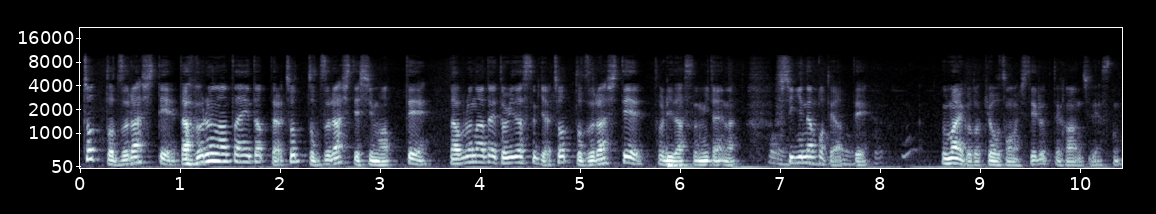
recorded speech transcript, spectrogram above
ちょっとずらしてダブルの値だったらちょっとずらしてしまってダブルの値取り出す時はちょっとずらして取り出すみたいな不思議なことやってうまいこと共存してるって感じですね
